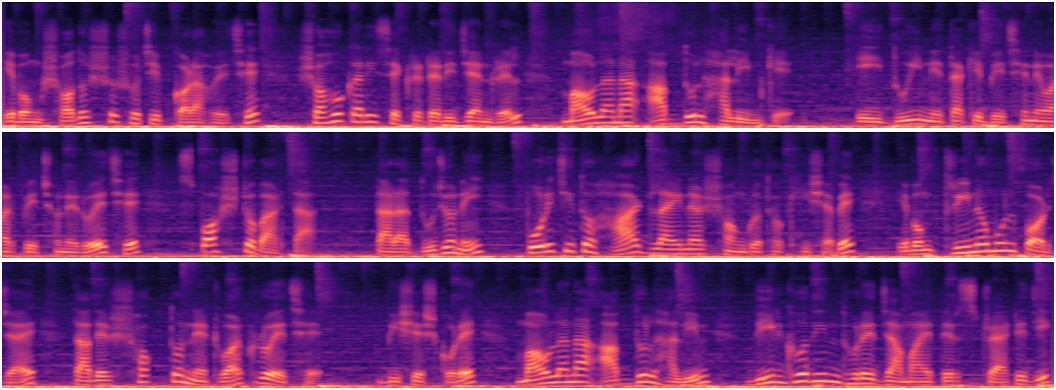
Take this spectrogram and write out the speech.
এবং সদস্য সচিব করা হয়েছে সহকারী সেক্রেটারি জেনারেল মাওলানা আব্দুল হালিমকে। এই দুই নেতাকে বেছে নেওয়ার পেছনে রয়েছে স্পষ্ট বার্তা। তারা দুজনেই পরিচিত হার্ড লাইনার সংগ্রথক হিসেবে এবং তৃণমূল পর্যায়ে তাদের শক্ত নেটওয়ার্ক রয়েছে। বিশেষ করে মাওলানা আব্দুল হালিম দীর্ঘদিন ধরে জামায়াতের স্ট্র্যাটেজিক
